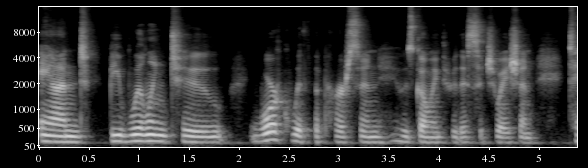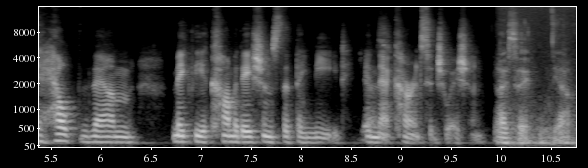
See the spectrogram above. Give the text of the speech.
and be willing to work with the person who's going through this situation to help them make the accommodations that they need yes. in that current situation. I see. Yeah.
